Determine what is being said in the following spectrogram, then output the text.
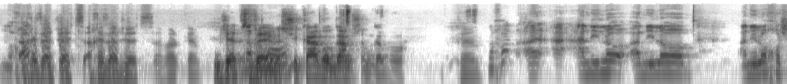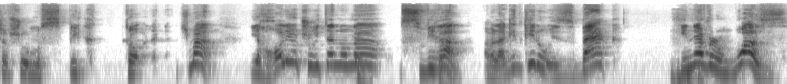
נכון. אחרי זה הג'טס, אחרי זה הג'טס, אבל כן. ג'טס נכון. ושיקגו גם שם גבוה. כן. נכון, אני לא, אני לא, אני לא חושב שהוא מספיק טוב, תשמע, יכול להיות שהוא ייתן עונה כן. סבירה, כן. אבל להגיד כאילו, is back, he never was.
